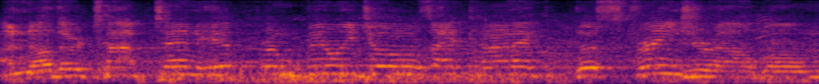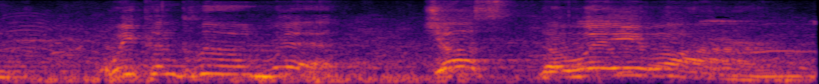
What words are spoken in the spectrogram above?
Another top 10 hit from Billy Joel's iconic The Stranger album, we conclude with Just the Way You Are.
